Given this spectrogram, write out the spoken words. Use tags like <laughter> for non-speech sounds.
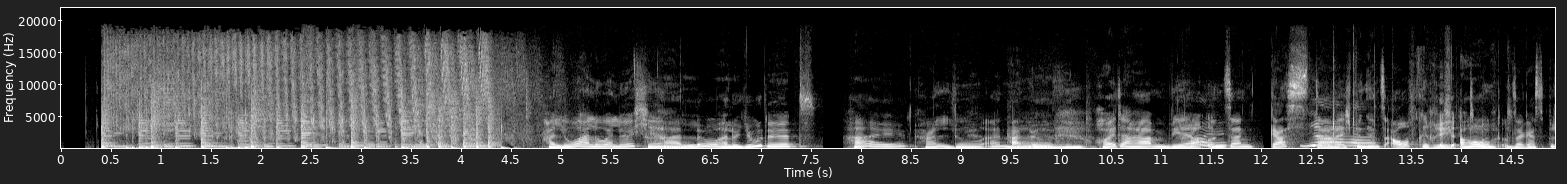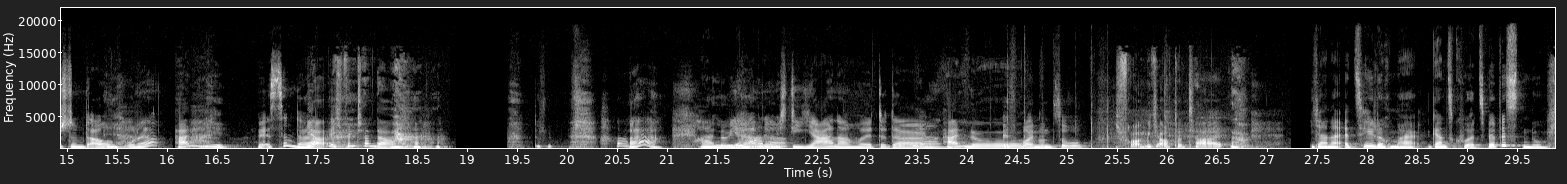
Hallo, hallo, Hallöchen. Hallo, hallo Judith. Hi. Hallo, Anna. Hallo. Heute haben wir unseren Gast da. Ich bin ganz aufgeregt. Ich auch. Und unser Gast bestimmt auch, Ja. oder? Hi. Wer ist denn da? Ja, ich bin schon da. <laughs> Ah, Hallo wir Jana. haben nämlich die Jana heute da. Hallo. wir freuen uns so. Ich freue mich auch total. Jana, erzähl doch mal ganz kurz, wer bist denn du?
